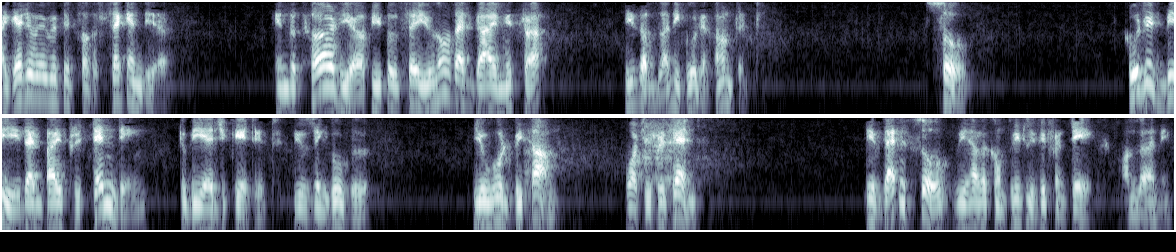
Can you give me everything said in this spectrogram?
I get away with it for the second year. In the third year, people say, you know that guy Mitra, he's a bloody good accountant. So, could it be that by pretending to be educated using Google, you would become what you pretend. If that is so, we have a completely different take on learning.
